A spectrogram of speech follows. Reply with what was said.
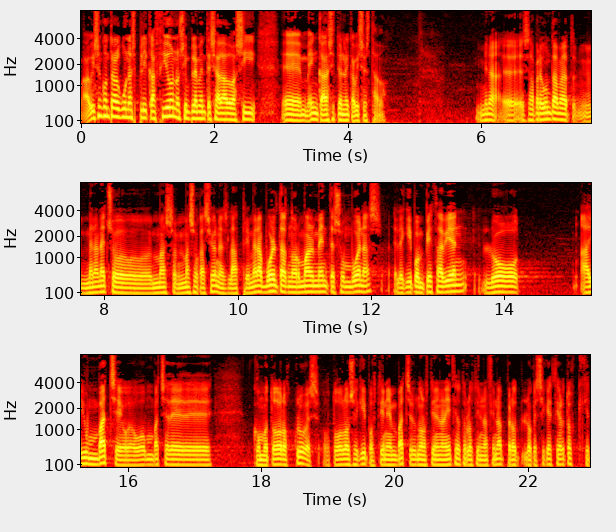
¿Habéis encontrado alguna explicación o simplemente se ha dado así en cada sitio en el que habéis estado? Mira, esa pregunta me, la han hecho en más, en más ocasiones. Las primeras vueltas normalmente son buenas, el equipo empieza bien, luego hay un bache o un bache de como todos los clubes o todos los equipos tienen baches, unos los tienen al inicio, otros los tienen al final, pero lo que sí que es cierto es que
